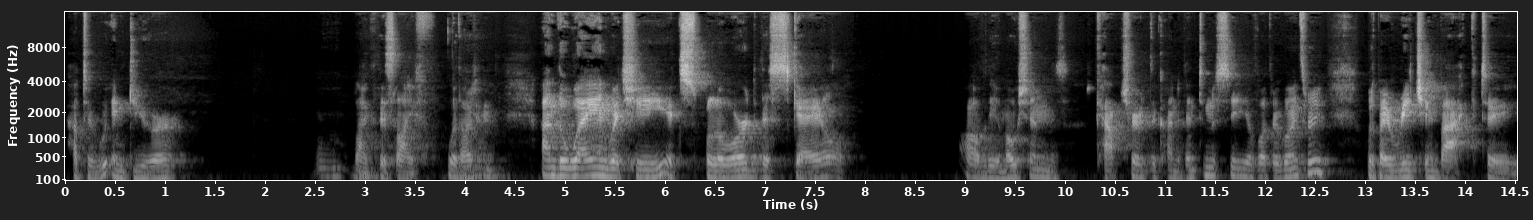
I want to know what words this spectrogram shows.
had to endure like this life without him. And the way in which he explored the scale of the emotions, captured the kind of intimacy of what they're going through, was by reaching back to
